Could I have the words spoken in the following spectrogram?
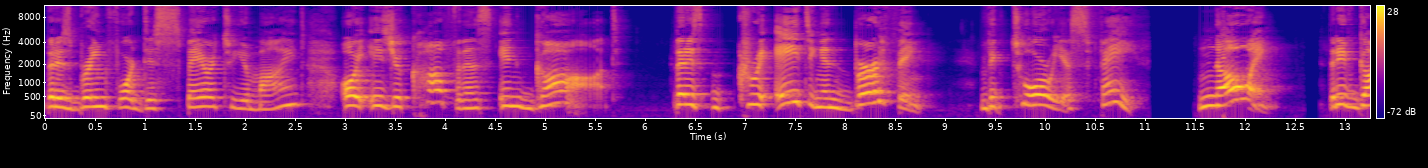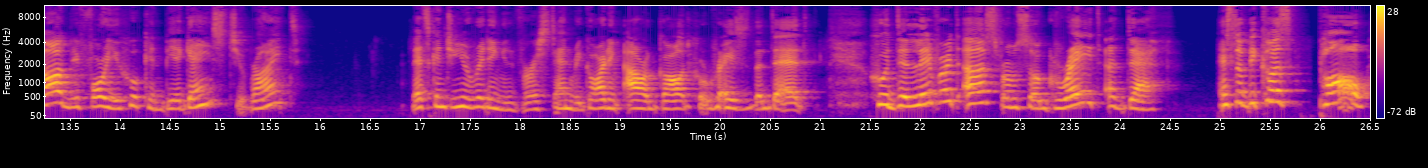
that is bringing forth despair to your mind? Or is your confidence in God that is creating and birthing victorious faith? Knowing that if God before you, who can be against you, right? Let's continue reading in verse 10 regarding our God who raised the dead, who delivered us from so great a death. And so because Paul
